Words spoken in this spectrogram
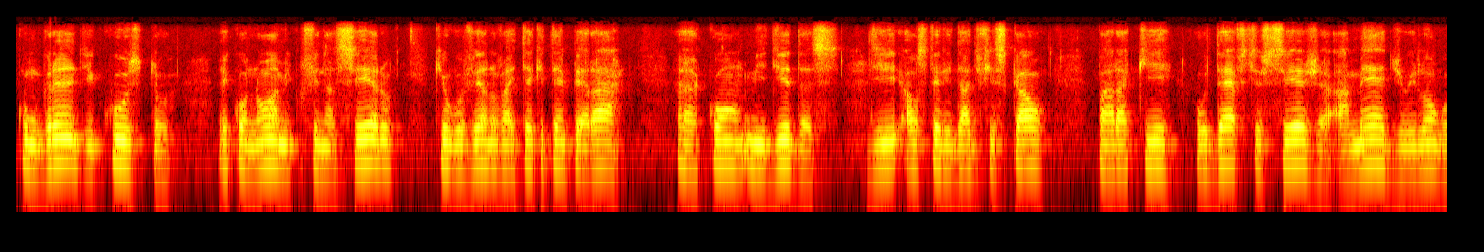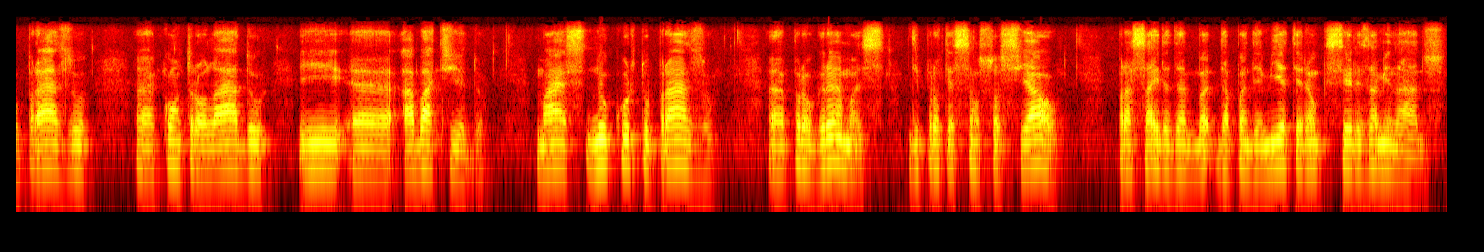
com grande custo econômico, financeiro, que o governo vai ter que temperar uh, com medidas de austeridade fiscal para que o déficit seja a médio e longo prazo uh, controlado e uh, abatido. Mas, no curto prazo, uh, programas de proteção social para a saída da, da pandemia terão que ser examinados.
